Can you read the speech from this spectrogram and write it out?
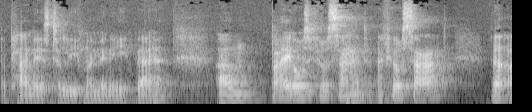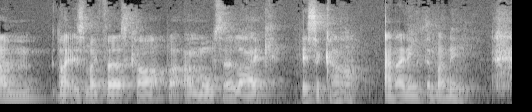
the plan is to leave my Mini there. Um, but I also feel sad. I feel sad that I'm, like this is my first car, but I'm also like, it's a car and I need the money.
